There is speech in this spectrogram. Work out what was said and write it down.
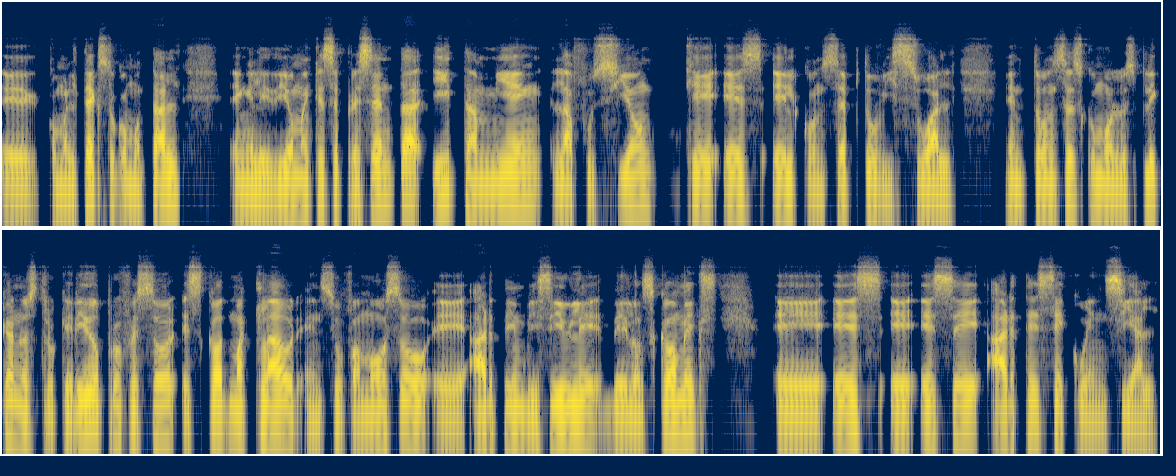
eh, como el texto como tal, en el idioma en que se presenta y también la fusión que es el concepto visual. Entonces, como lo explica nuestro querido profesor Scott McCloud en su famoso eh, arte invisible de los cómics, eh, es eh, ese arte secuencial.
